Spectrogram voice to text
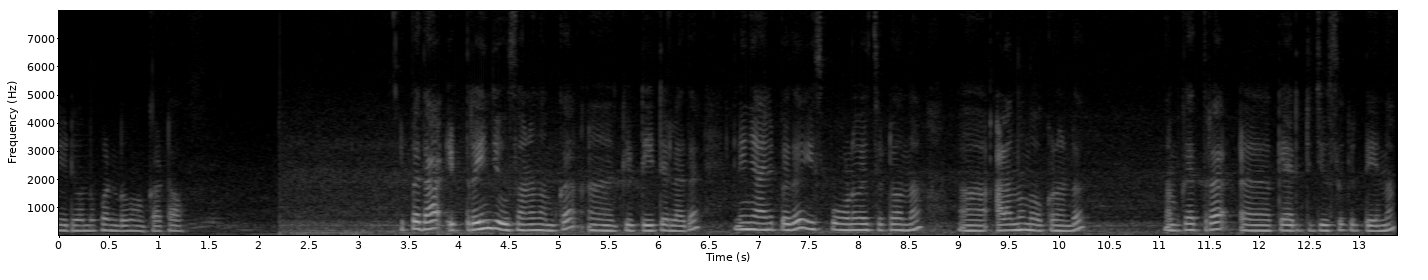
വീഡിയോ ഒന്ന് കണ്ടു നോക്കാം കേട്ടോ. ഇപ്പോൾ ഇതാ ഇത്രയും ജ്യൂസാണ് നമുക്ക് കിട്ടിയിട്ടുള്ളത്. ഇനി ഞാനിപ്പോൾ ഇത് ഈ സ്പൂണ് വെച്ചിട്ട് ഒന്ന് അളന്ന് നോക്കുന്നുണ്ട് നമുക്ക് എത്ര ക്യാരറ്റ് ജ്യൂസ് കിട്ടിയെന്ന്.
